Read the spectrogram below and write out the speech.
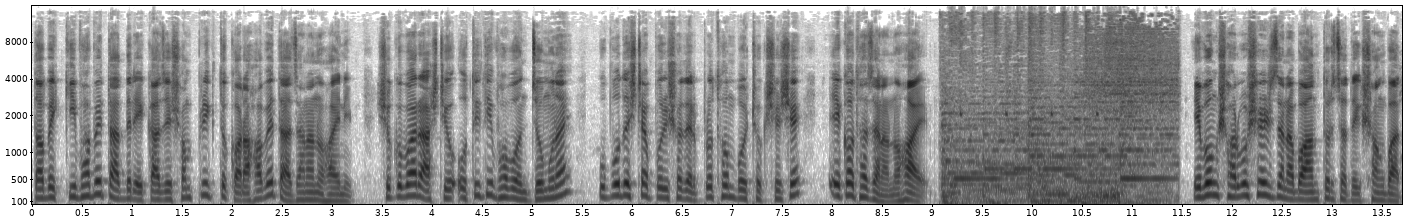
তবে কীভাবে তাদের এ কাজে সম্পৃক্ত করা হবে তা জানানো হয়নি। শুক্রবার রাষ্ট্রীয় অতিথি ভবন যমুনায় উপদেষ্টা পরিষদের প্রথম বৈঠক শেষে একথা জানানো হয়। এবং সর্বশেষ জানাব আন্তর্জাতিক সংবাদ।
